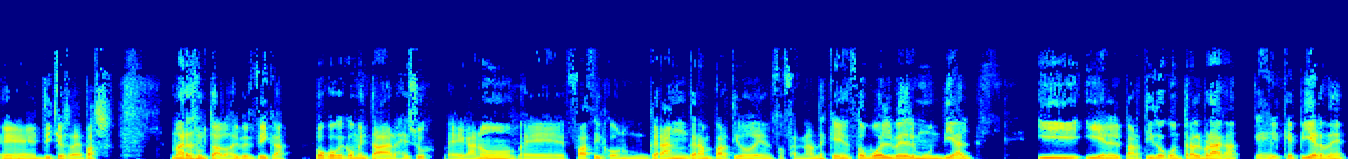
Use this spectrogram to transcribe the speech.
eh, dicho sea de paso. Más resultados, el Benfica, poco que comentar, Jesús, eh, ganó eh, fácil con un gran, gran partido de Enzo Fernández, que Enzo vuelve del Mundial y, y en el partido contra el Braga, que es el que pierde,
